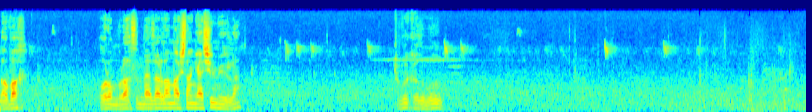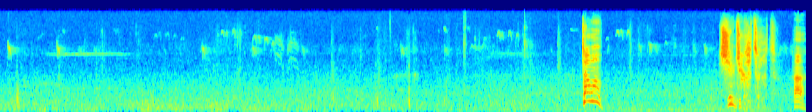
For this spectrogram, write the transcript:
Kanka bak. Oğlum burası mezardan taştan geçilmiyor lan. Dur bakalım oğlum. Tamam. Şimdi hatırladım. Ha.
